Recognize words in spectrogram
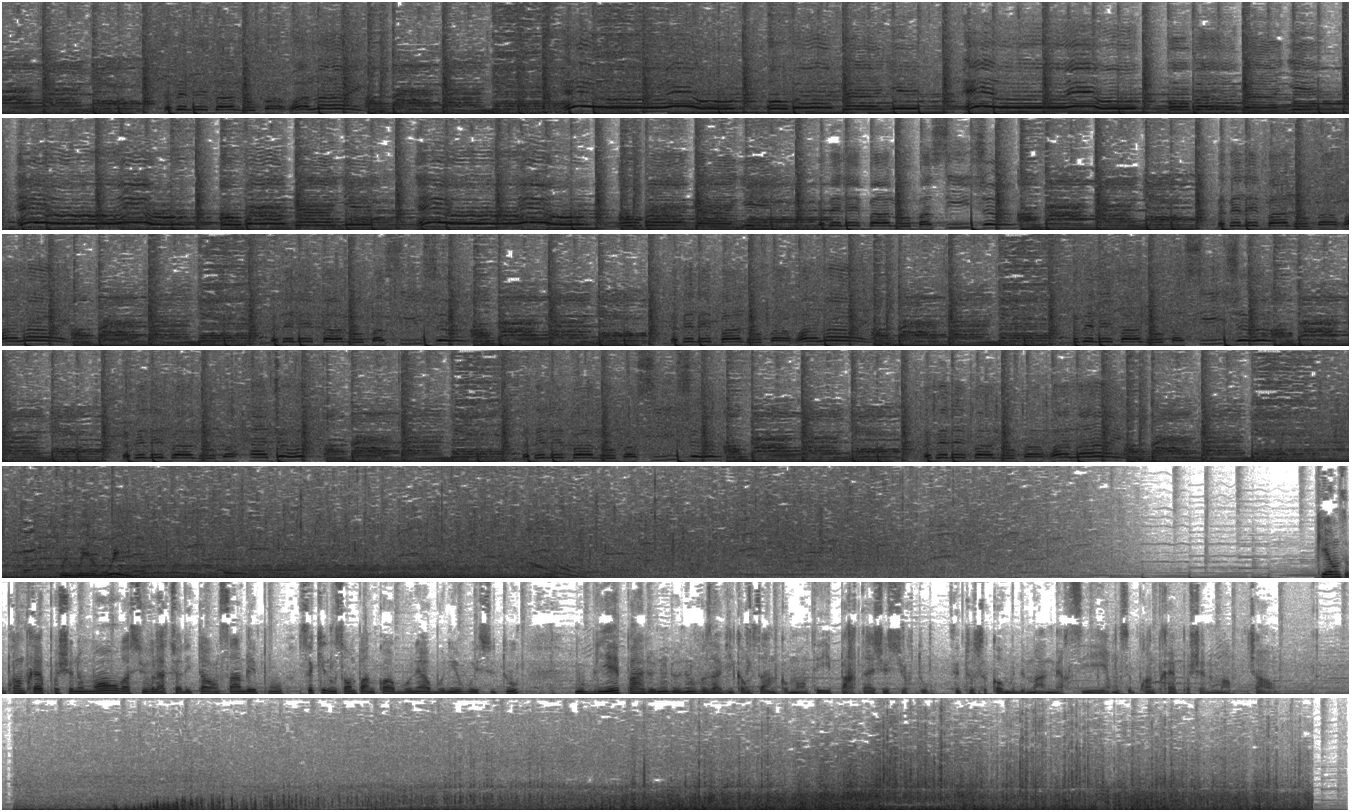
balles au bas je. On va gagner. Bébé les balles au bas walai. On va gagner. Bébé les baloba walai. On va gagner. Bébé les baloba basige. On va gagner. Bébé les baloba ajo. On va gagner. Bébé les baloba basige. On va gagner. Bébé les baloba walai. On va gagner. We will win. Ok, on se prend très prochainement. On va suivre l'actualité ensemble. Et pour ceux qui ne sont pas encore abonnés, abonnez-vous et surtout, n'oubliez pas de nous donner vos avis comme ça en commentaire et partagez surtout. C'est tout ce qu'on vous demande. Merci et on se prend très prochainement. Ciao.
